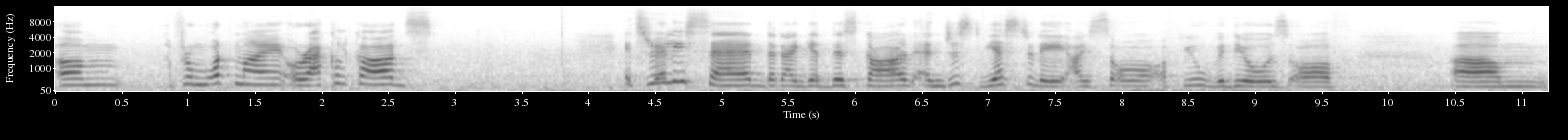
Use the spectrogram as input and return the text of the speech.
um, from what my oracle cards it's really sad that I get this card and just yesterday I saw a few videos of um,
